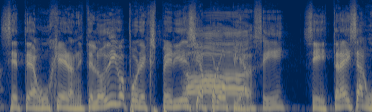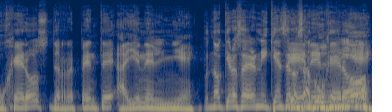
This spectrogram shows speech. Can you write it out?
se te agujeran. Y te lo digo por experiencia Ah, propia. Sí. Sí, traes agujeros de repente ahí en el ñe. Pues no quiero saber ni quién se los En el agujeró. ñe.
